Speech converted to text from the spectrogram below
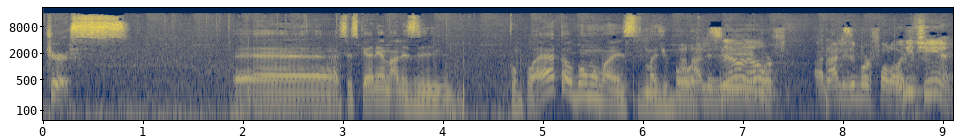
Cheers! É, vocês querem análise completa ou vamos mais, mais de boa? Análise, Não, não. morf- Análise morfológica. Bonitinha.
